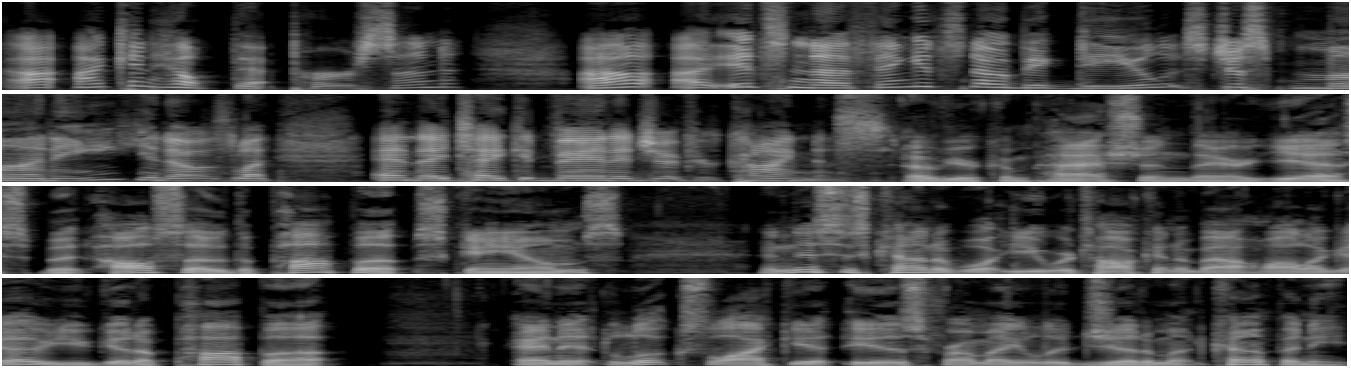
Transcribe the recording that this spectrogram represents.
i, I can help that person I, I it's nothing it's no big deal it's just money you know it's like and they take advantage of your kindness of your compassion there, yes, but also the pop up scams. And this is kind of what you were talking about a while ago. You get a pop up and it looks like it is from a legitimate company.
